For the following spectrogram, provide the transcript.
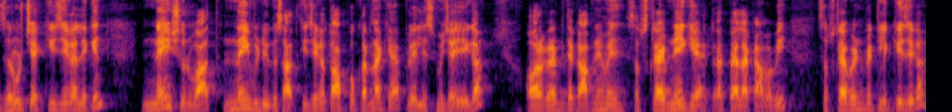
ज़रूर चेक कीजिएगा, लेकिन नई शुरुआत, नई वीडियो के साथ कीजिएगा तो आपको करना क्या है प्लेलिस्ट में जाइएगा और अगर अभी तक आपने हमें सब्सक्राइब नहीं किया है तो पहला काम अभी सब्सक्राइब बटन पर क्लिक कीजिएगा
